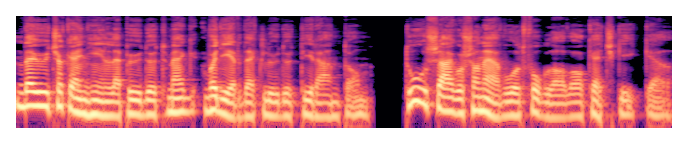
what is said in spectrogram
de ő csak enyhén lepődött meg, vagy érdeklődött irántam. Túlságosan el volt foglalva a kecskékkel.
